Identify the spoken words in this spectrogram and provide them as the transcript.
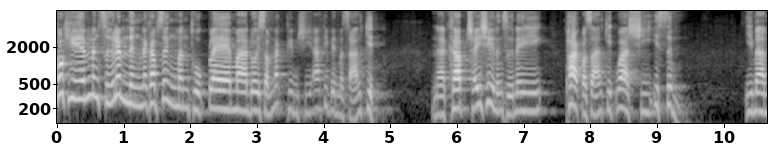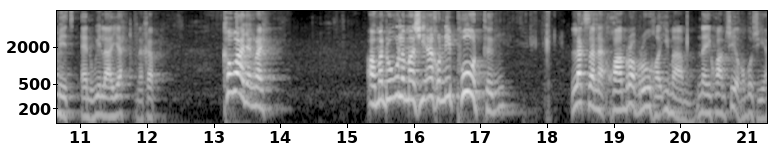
เขาเขียนหนังสือเล่มหนึ่งนะครับ ซึ่งมันถูกแปลมาโดยสำนักพิมพ์ชีอะที่เป็นภาษาอังกฤษนะครับใช้ชื่อหนังสือในภาคภาษาอังกฤษว่าชีอิซึมอิมามิดแอนวิลายะนะครับเขาว่าอย่างไรเอามาดูอุลมะชีอะคนนี้พูดถึงลักษณะความรอบรู้ของอิหม่ามในความเชื่อของผู้ชีย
